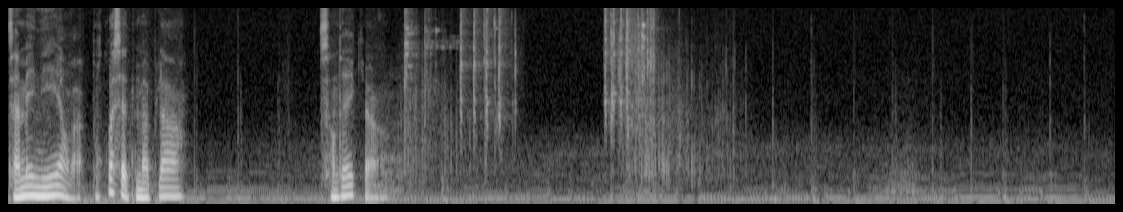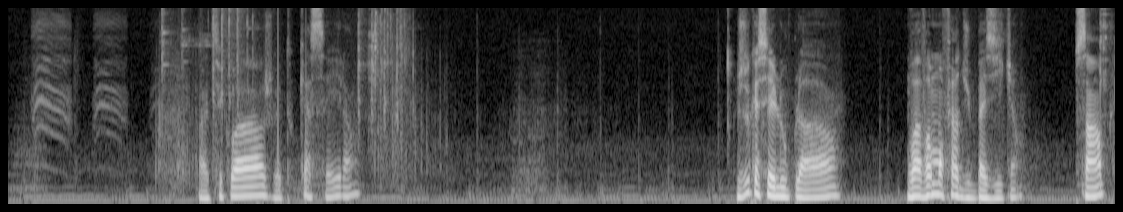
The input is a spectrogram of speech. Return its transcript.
Ça m'énerve. Pourquoi cette map là Sans deck Ouais, tu sais quoi Je vais tout casser là. Je vais tout casser les loops là. On va vraiment faire du basique. Hein. Simple.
